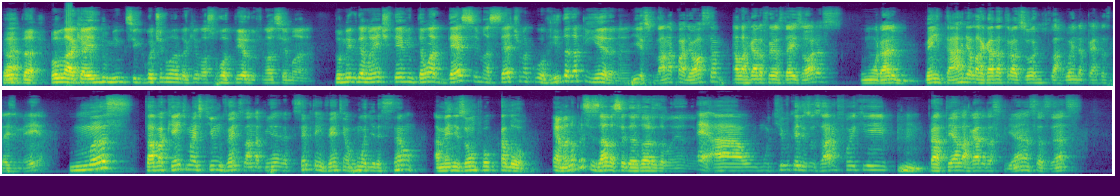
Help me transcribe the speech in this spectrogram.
Então tá. Vamos lá, que aí domingo, continuando aqui o nosso roteiro do final de semana. Domingo de manhã a gente teve então a 17 corrida da Pinheira, né? Isso, lá na Palhoça, a largada foi às 10 horas, um horário bem tarde, a largada atrasou, a gente largou ainda perto das 10h30, mas estava quente, mas tinha um vento lá na Pinheira, que sempre tem vento em alguma direção, amenizou um pouco o calor. É, mas não precisava ser 10 horas da manhã, né? É, a- o motivo que eles usaram foi que para ter a largada das crianças antes,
